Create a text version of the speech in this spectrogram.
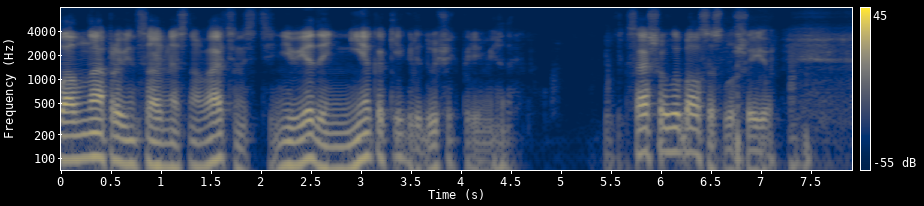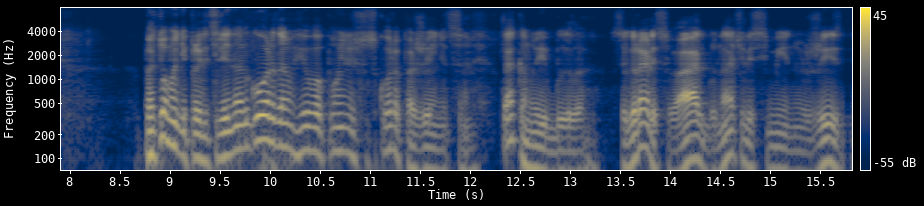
полна провинциальной основательности, не ведая ни о каких грядущих переменах. Саша улыбался, слушая ее. Потом они пролетели над городом, и оба поняли, что скоро поженятся. Так оно и было. Сыграли свадьбу, начали семейную жизнь.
